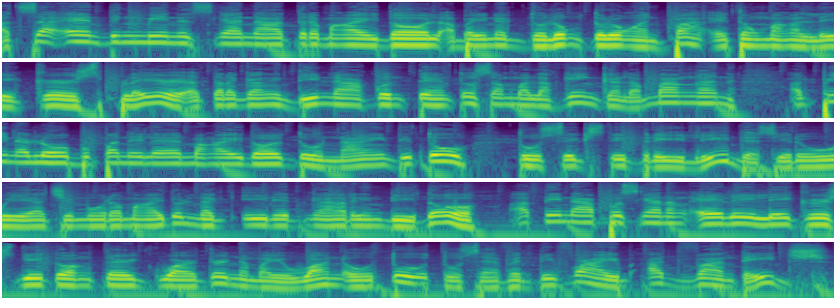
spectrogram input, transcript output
At sa ending minutes nga natin mga idol, abay nagdulong-tulungan pa itong mga Lakers player at talagang hindi nakontento sa malaking kalamangan at pinalobo pa nila yan mga idol to 92 to 63 lead. Si Rui Hachimura mga idol nag-init nga rin dito at tinapos nga ng LA Lakers dito ang third quarter na may 102 to 75 advantage.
